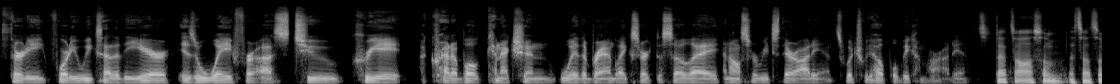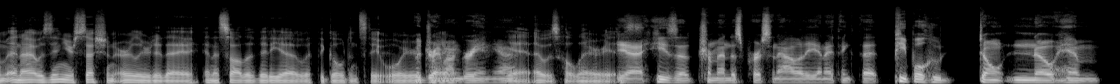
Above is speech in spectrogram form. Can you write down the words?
30, 40 weeks out of the year, is a way for us to create a credible connection with a brand like Cirque du Soleil and also reach their audience, which we hope will become our audience. That's awesome. That's awesome. And I was in your session earlier today and I saw the video with the Golden State Warriors. With Draymond Green, yeah. Yeah, that was hilarious. Yeah, he's a tremendous personality. And I think that people who don't know him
